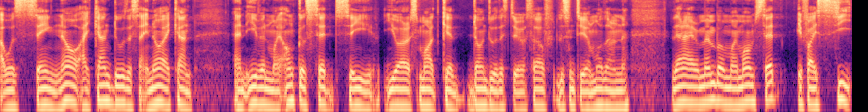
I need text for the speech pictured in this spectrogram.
I was saying, no, I can't do this. I know I can. And even my uncle said, see, you are a smart kid. Don't do this to yourself. Listen to your mother. And then I remember my mom said, if I see,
